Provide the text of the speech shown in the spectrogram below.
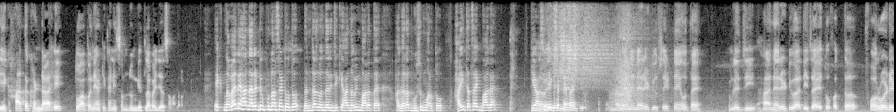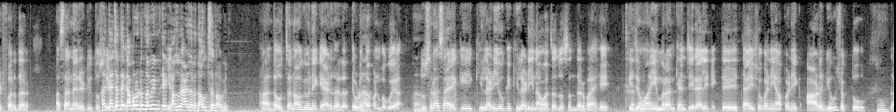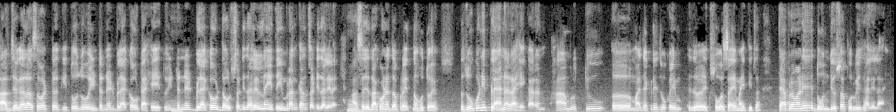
एक हातखंड आहे तो आपण या ठिकाणी समजून घेतला पाहिजे असं मला वाटतं. एक नव्याने हा नॅरेटिव्ह पुन्हा सेट होतो. धनराज बंजारीजी की हा नवीन भारत आहे हा घरात घुसून मारतो. हाही त्याचा एक भाग आहे की अशी एक शक्यता आहे? नव्याने नॅरेटिव्ह सेट नाही होत आहे. कमलेशजी हा नॅरेटिव्ह आधीच आहे तो फक्त फॉरवर्डेड फर्दर असा नॅरेटिव्ह तो त्याच्यात एक. आपण नवीन एक अजून ऍड झाला दाऊदचं नाव घेऊन. हा दाऊदचं नाव घेऊन एक ऍड झालं तेवढंच आपण बघूया. दुसरं असं आहे की खिलाडियो के खिलाडी नावाचा जो संदर्भ आहे की जेव्हा इम्रान खानची रॅली निघते त्या हिशोबाने आपण एक आड घेऊ शकतो. आज जगाला असं वाटतं की तो जो इंटरनेट ब्लॅकआउट आहे तो इंटरनेट ब्लॅकआउट दाऊदसाठी झालेला नाही ते इम्रान खानसाठी झालेला आहे. असं जे दाखवण्याचा प्रयत्न होतोय. तर जो कोणी प्लॅनर आहे कारण हा मृत्यू माझ्याकडे जो काही एक सोर्स आहे माहितीचा त्याप्रमाणे दोन दिवसापूर्वी झालेला आहे.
